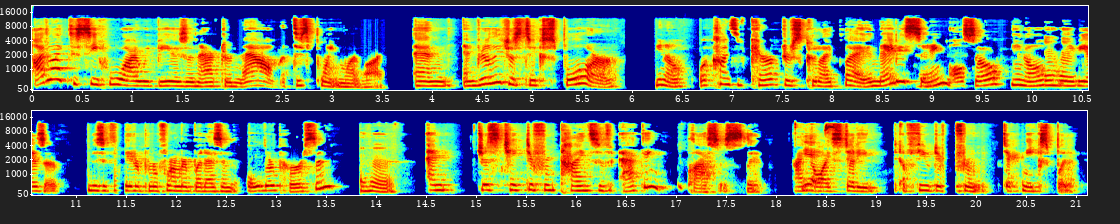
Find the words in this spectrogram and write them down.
I'd like to see who I would be as an actor now at this point in my life and and really just explore, you know, what kinds of characters could I play and maybe sing also, you know, mm-hmm. maybe as a music theater performer, but as an older person mm-hmm. and just take different kinds of acting classes. Like I yes. know I studied a few different techniques, but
